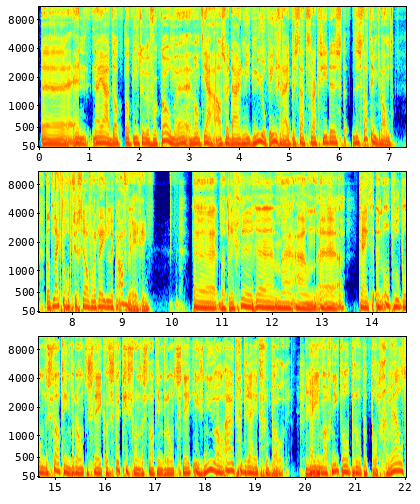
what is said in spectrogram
en nou ja, dat, dat moeten we voorkomen. Want ja, als we daar niet nu op ingrijpen, staat straks hier de, st de stad in brand. Dat lijkt toch op zichzelf een redelijke afweging? Uh, dat ligt er uh, maar aan. Uh, kijk, een oproep om de stad in brand te steken, of stukjes van de stad in brand te steken, is nu al uitgebreid verboden. Mm. En je mag niet oproepen tot geweld.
